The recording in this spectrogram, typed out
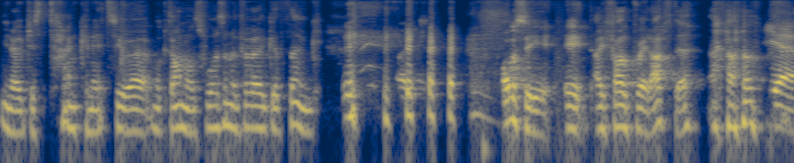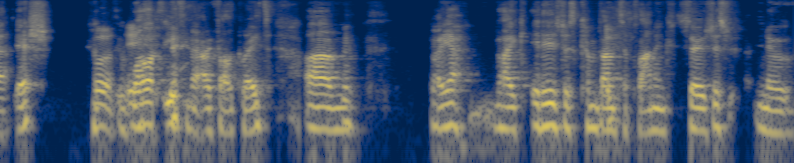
you know, just tanking it to uh, McDonald's wasn't a very good thing. like, obviously, it. I felt great after. yeah. Ish. Well, While I was eating it, I felt great. Um, but yeah, like it is just come down to planning. So it's just you know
